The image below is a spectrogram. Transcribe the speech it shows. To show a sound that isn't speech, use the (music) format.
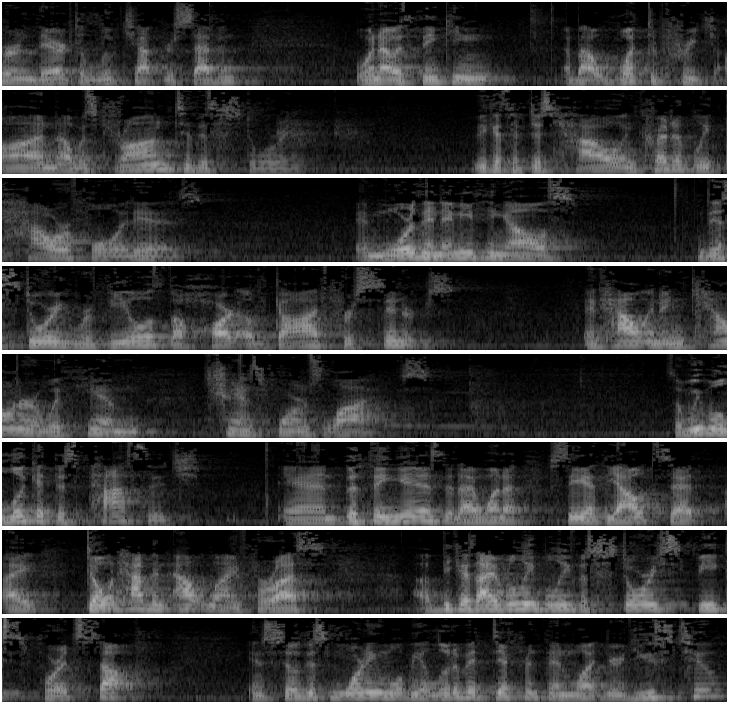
turn there to Luke chapter 7. When I was thinking about what to preach on, I was drawn to this story because of just how incredibly powerful it is. And more than anything else, this story reveals the heart of God for sinners and how an encounter with Him transforms lives. So we will look at this passage. And the thing is that I want to say at the outset, I don't have an outline for us uh, because I really believe the story speaks for itself. And so this morning will be a little bit different than what you're used to.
